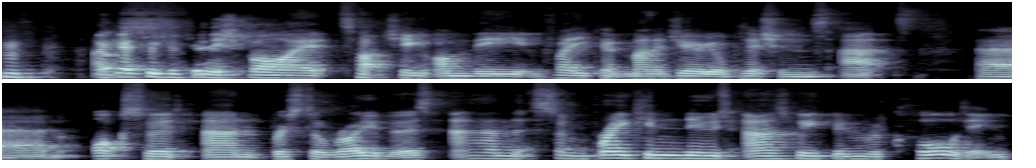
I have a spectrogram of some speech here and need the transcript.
yeah. I guess we should finish by touching on the vacant managerial positions at um, Oxford and Bristol Rovers, and some breaking news as we've been recording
